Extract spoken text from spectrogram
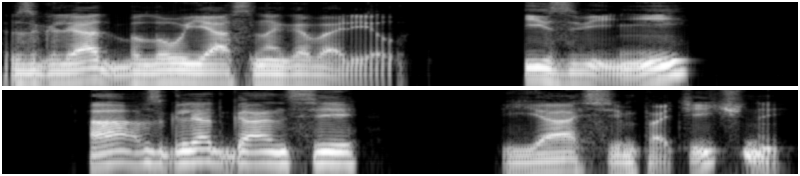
Взгляд Блу ясно говорил «Извини», а взгляд Ганси «Я симпатичный».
